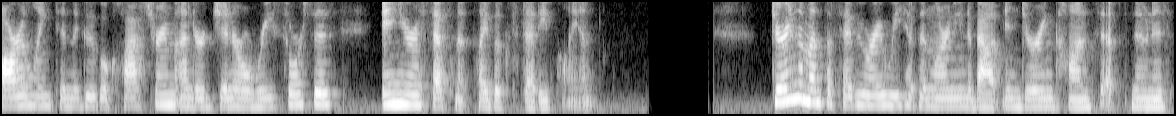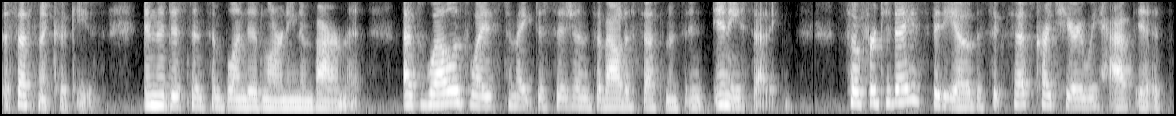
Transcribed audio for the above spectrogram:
are linked in the Google Classroom under General Resources in your Assessment Playbook study plan. During the month of February, we have been learning about enduring concepts known as assessment cookies in the distance and blended learning environment, as well as ways to make decisions about assessments in any setting. So for today's video, the success criteria we have is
